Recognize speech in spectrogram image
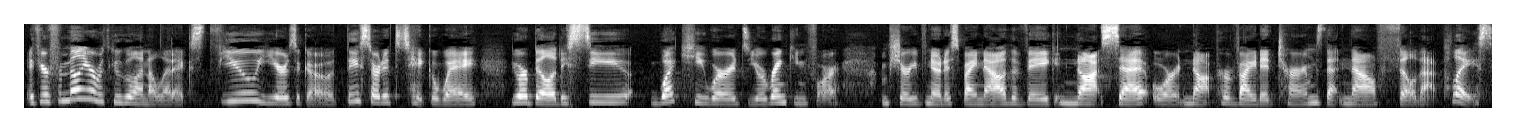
If you're familiar with Google Analytics, a few years ago, they started to take away your ability to see what keywords you're ranking for. I'm sure you've noticed by now the vague not set or not provided terms that now fill that place.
